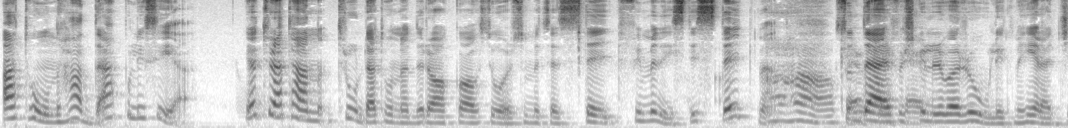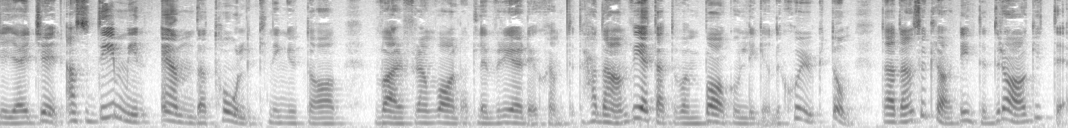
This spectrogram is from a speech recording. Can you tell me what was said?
att hon hade apolysia. Jag tror att han trodde att hon hade rakat av sig hår som ett state, feministiskt statement. Aha, okej, så därför okej. skulle det vara roligt med hela G.I. Jane. Alltså det är min enda tolkning utav varför han valde att leverera det skämtet. Hade han vetat att det var en bakomliggande sjukdom, då hade han såklart inte dragit det.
